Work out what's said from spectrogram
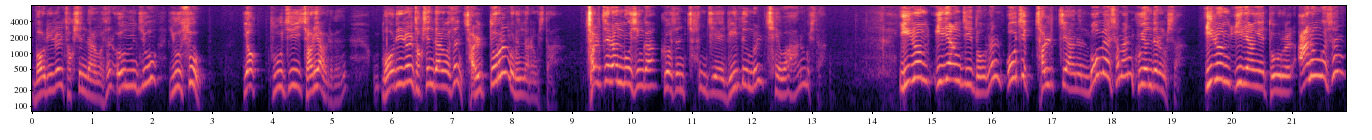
머리를 적신다는 것은 음주, 유수, 역 부지 절이야 그러거든. 머리를 적신다는 것은 절도를 모른다는 것이다. 절제란 무엇인가? 그것은 천지의 리듬을 체화하는 것이다. 이름 일양지도는 오직 절제하는 몸에서만 구현되는 것이다. 이름 일양의 도를 아는 것은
